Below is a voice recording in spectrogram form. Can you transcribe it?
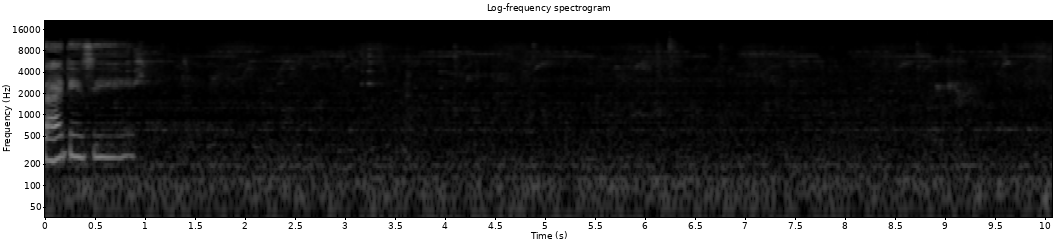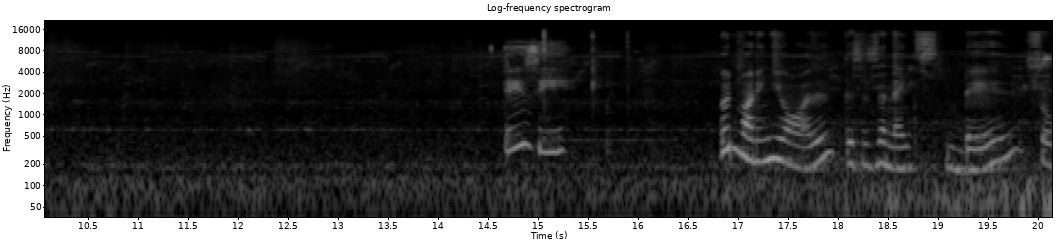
Bye, Daisy. Daisy. Good morning you all this is the next day so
